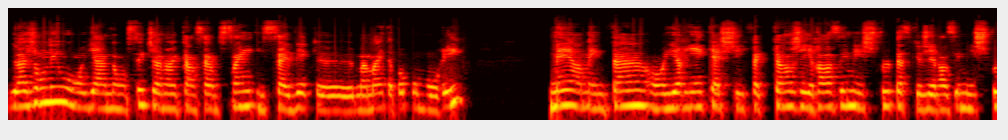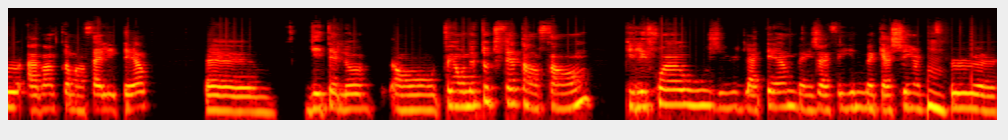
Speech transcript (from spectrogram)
la journée où on lui a annoncé que j'avais un cancer du sein, il savait que maman était pas pour mourir. Mais en même temps, on y a rien caché. Fait que quand j'ai rasé mes cheveux, parce que j'ai rasé mes cheveux avant de commencer à les perdre, euh, il était là. On, on a tout fait ensemble. Puis les fois où j'ai eu de la peine, ben j'ai essayé de me cacher un petit hmm. peu. Euh,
